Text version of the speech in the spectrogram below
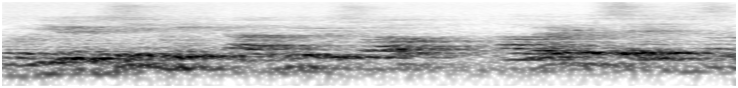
Well, you, see uh, Hebrews 12, uh, whatever this is,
